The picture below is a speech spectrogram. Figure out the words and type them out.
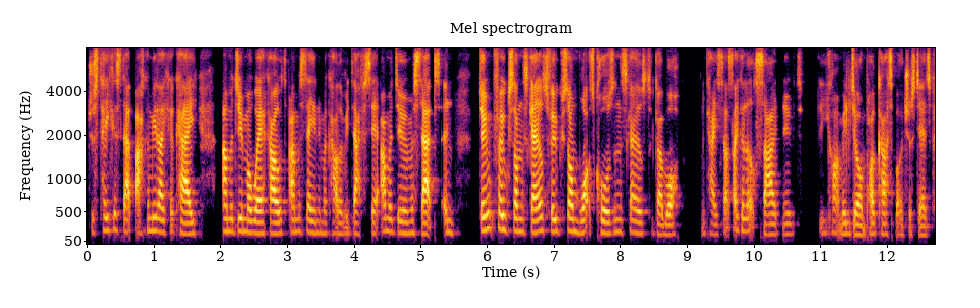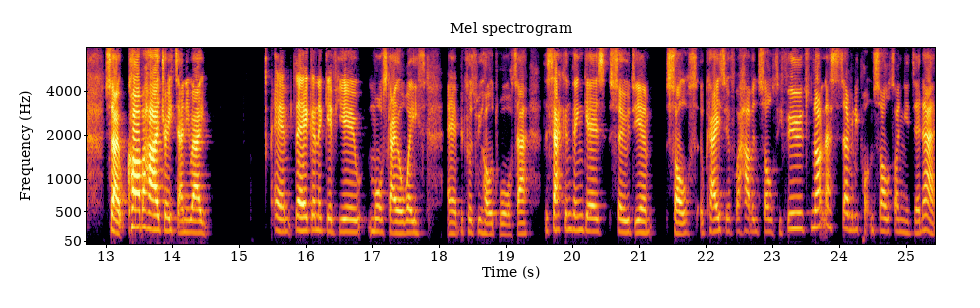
just take a step back and be like, okay, I'm gonna do my workout, I'm staying in my calorie deficit, I'm gonna do my steps, and don't focus on the scales, focus on what's causing the scales to go up. Okay, so that's like a little side note that you can't really do on podcast, but I just did. So carbohydrates anyway. Um, they're going to give you more scale weight uh, because we hold water. The second thing is sodium, salt. Okay, so if we're having salty foods, not necessarily putting salt on your dinner,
